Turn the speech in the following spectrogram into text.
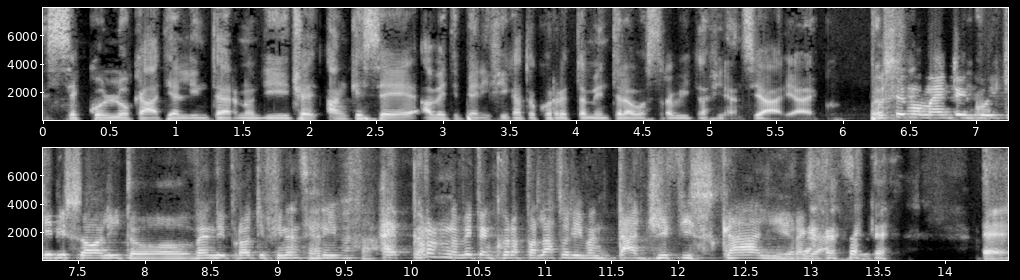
se collocati all'interno di, cioè anche se avete pianificato correttamente la vostra vita finanziaria, ecco. È il momento in cui chi di solito vende i prodotti finanziari fa, eh, però non avete ancora parlato dei vantaggi fiscali, ragazzi. eh, eh,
